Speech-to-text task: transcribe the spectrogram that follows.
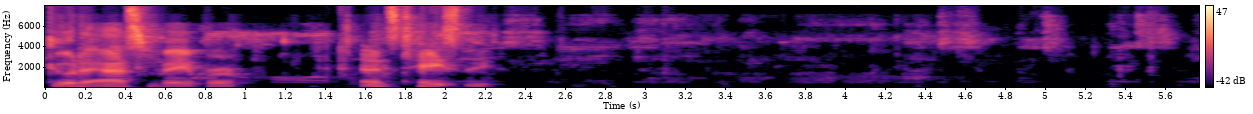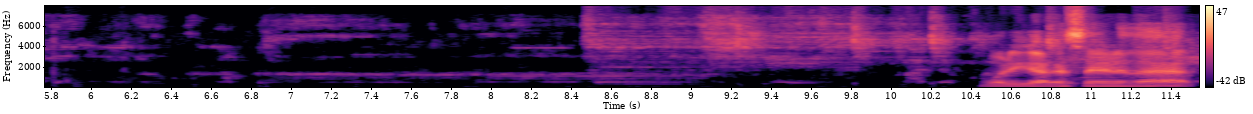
Good ass vapor. And it's tasty. What do you got to say to that?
